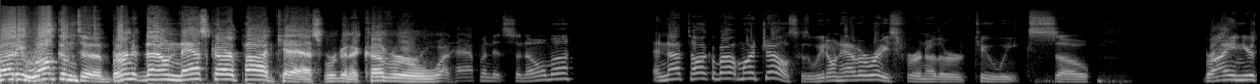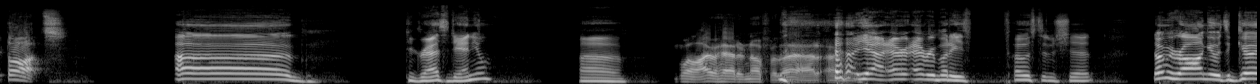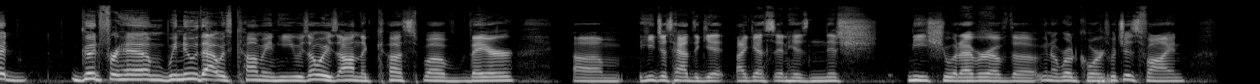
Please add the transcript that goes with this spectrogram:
everybody. Welcome to Burn It Down NASCAR podcast. We're going to cover what happened at Sonoma and not talk about much else because we don't have a race for another two weeks. So, Brian, your thoughts? Uh, congrats, Daniel. Uh, Well, I've had enough of that. I mean, yeah, everybody's posting shit. Don't be wrong; it was a good, good for him. We knew that was coming. He was always on the cusp of there. Um, he just had to get, I guess, in his niche, niche, whatever of the you know road course, which is fine.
